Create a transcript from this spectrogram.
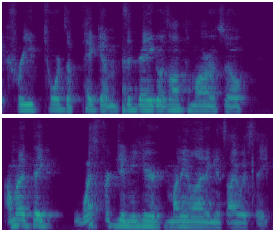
to creep towards a pick 'em as the day goes on tomorrow. So I'm to take West Virginia here, money line against Iowa State.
